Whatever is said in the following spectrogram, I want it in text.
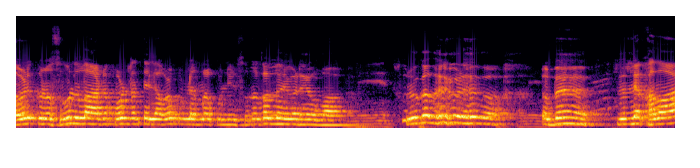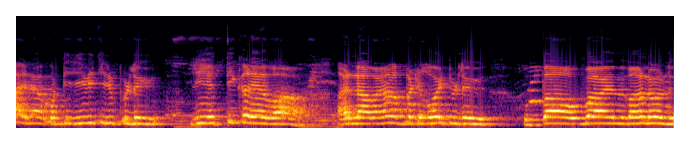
അവൾക്ക് റസൂലുള്ളാന്റെ കൂട്ടത്തിൽ അവൾക്ക് ഞങ്ങൾക്കുള്ളിൽ സുഖം നൽകണയമ്മ സുഖം നല്ല കഥായന കുട്ടി ജീവിച്ചിരിപ്പുണ്ട്. നീ എത്തിക്കണയമ്മ അല്ല മരണപ്പെട്ടു പോയിട്ടുണ്ട്. ഉപ്പ ഉമ്മ എന്ന് പറഞ്ഞുകൊണ്ട്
